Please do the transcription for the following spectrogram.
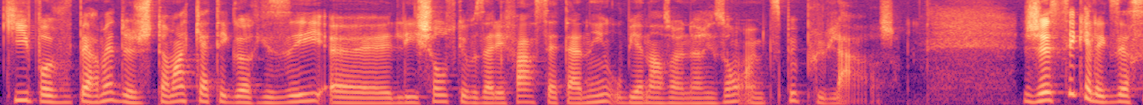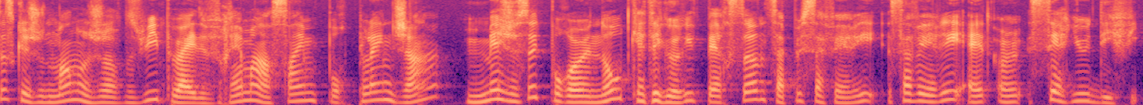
qui va vous permettre de justement catégoriser euh, les choses que vous allez faire cette année ou bien dans un horizon un petit peu plus large. Je sais que l'exercice que je vous demande aujourd'hui peut être vraiment simple pour plein de gens, mais je sais que pour une autre catégorie de personnes, ça peut s'avérer être un sérieux défi.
